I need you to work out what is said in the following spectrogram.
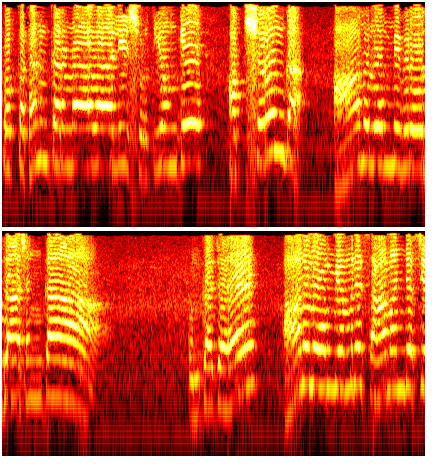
को कथन करने वाली श्रुतियों के अक्षरों का आनुलोम्य विरोधाशंका। उनका जो है, आनुलोम्यम ने सामंजस्य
